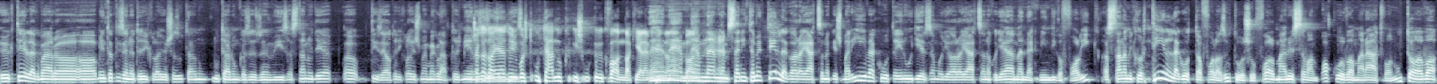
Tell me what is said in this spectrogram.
Ők tényleg már, a, a, mint a 15. Lajos, az utánunk, utánunk az özönvíz, aztán ugye a 16. Lajos meg meglátta, hogy milyen Csak az az, a hogy özönvíz. most utánuk is ők vannak jelen Nem, pillanatban. nem, nem, nem, nem. Szerintem ők tényleg arra játszanak, és már évek óta én úgy érzem, hogy arra játszanak, hogy elmennek mindig a falig, aztán amikor tényleg ott a fal, az utolsó fal már össze van pakolva, már át van utalva,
